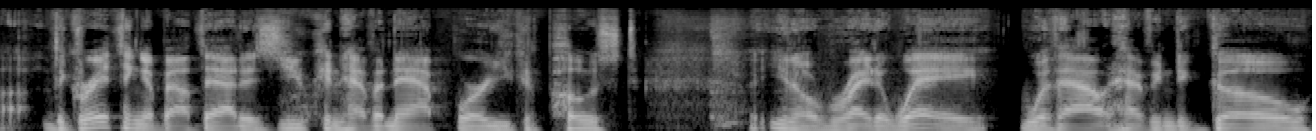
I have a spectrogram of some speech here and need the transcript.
uh, the great thing about that is you can have an app where you can post, you know, right away without having to go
